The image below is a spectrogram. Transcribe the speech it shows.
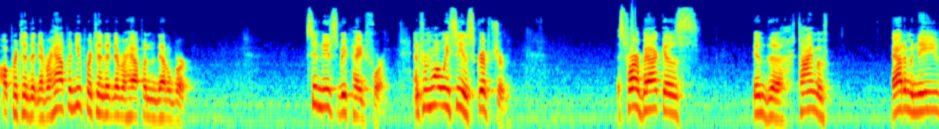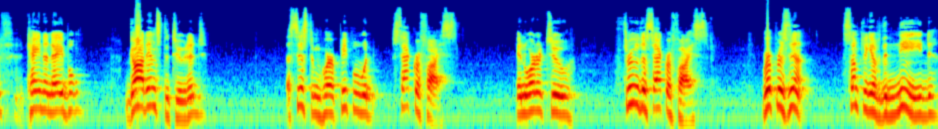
I'll pretend it never happened. You pretend it never happened and that'll work. Sin needs to be paid for. And from what we see in Scripture, as far back as in the time of Adam and Eve, Cain and Abel, God instituted a system where people would sacrifice in order to, through the sacrifice, represent something of the need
